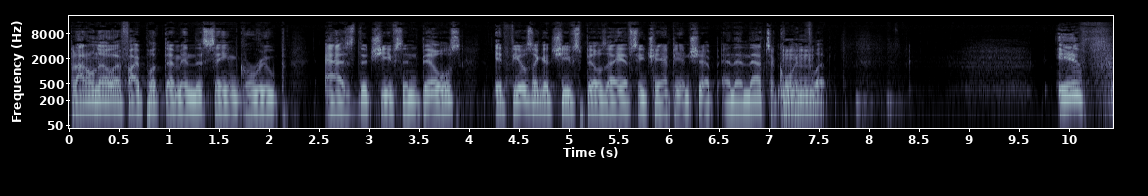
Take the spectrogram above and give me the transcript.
but I don't know if I put them in the same group as the Chiefs and Bills. It feels like a Chiefs Bills AFC championship, and then that's a coin mm-hmm. flip. If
